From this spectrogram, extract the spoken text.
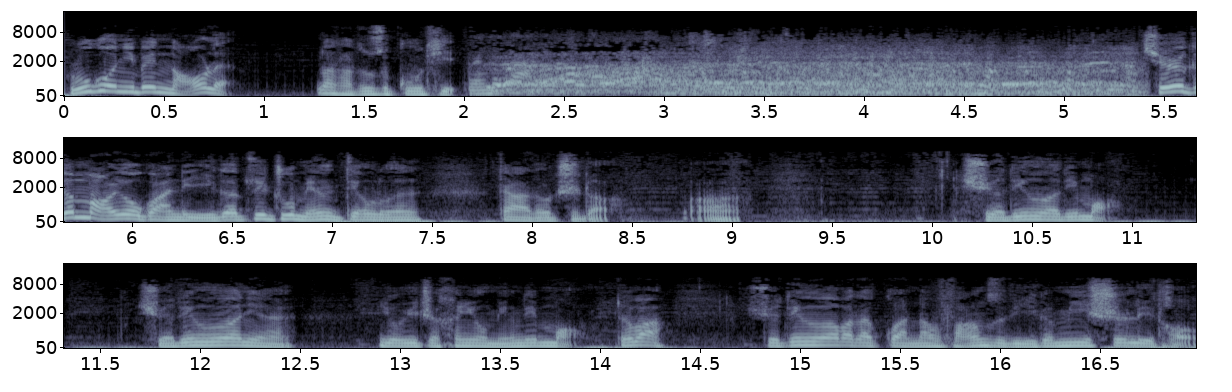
如果你被挠了，那它就是固体。其实跟猫有关的一个最著名的定论，大家都知道啊。薛定谔的猫，薛定谔呢有一只很有名的猫，对吧？薛定谔把它关到房子的一个密室里头，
